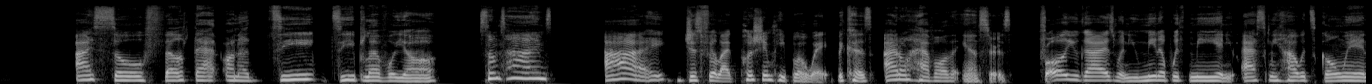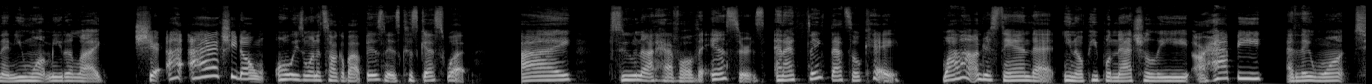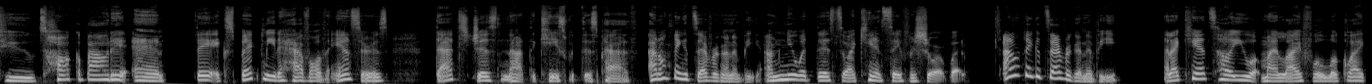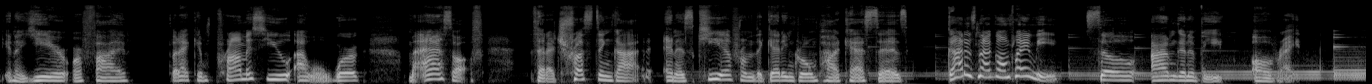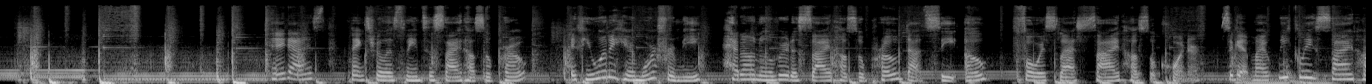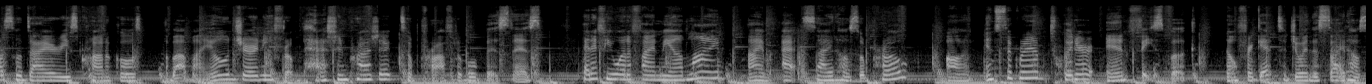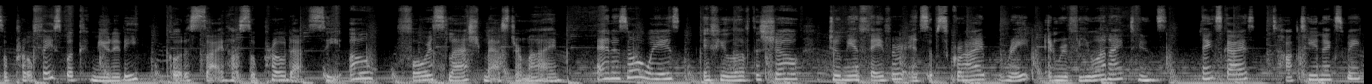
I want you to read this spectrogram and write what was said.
I so felt that on a deep, deep level, y'all. Sometimes I just feel like pushing people away because I don't have all the answers for all you guys, when you meet up with me and you ask me how it's going and you want me to like share, I, I actually don't always want to talk about business because guess what? I do not have all the answers. And I think that's okay. While I understand that, you know, people naturally are happy and they want to talk about it and they expect me to have all the answers, that's just not the case with this path. I don't think it's ever going to be. I'm new at this, so I can't say for sure, but I don't think it's ever going to be. And I can't tell you what my life will look like in a year or five, but I can promise you I will work my ass off, that I trust in God. And as Kia from the Getting Grown podcast says, God is not going to play me. So I'm going to be all right. Hey guys, thanks for listening to Side Hustle Pro. If you want to hear more from me, head on over to sidehustlepro.co forward slash side hustle corner to get my weekly side hustle diaries chronicles about my own journey from passion project to profitable business. And if you want to find me online, I'm at Side Hustle Pro on Instagram, Twitter, and Facebook. Don't forget to join the Side Hustle Pro Facebook community. Go to sidehustlepro.co forward slash mastermind. And as always, if you love the show, do me a favor and subscribe, rate, and review on iTunes. Thanks, guys. Talk to you next week.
